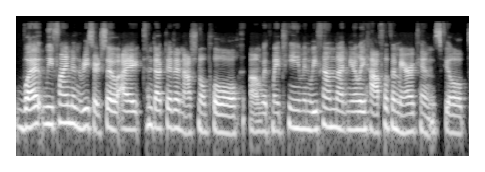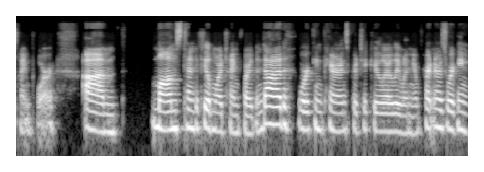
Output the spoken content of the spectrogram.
what we find in the research. So i conducted a national poll um, with my team and we found that nearly half of americans feel time poor. Um, moms tend to feel more time poor than dad working parents particularly when your partner is working.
